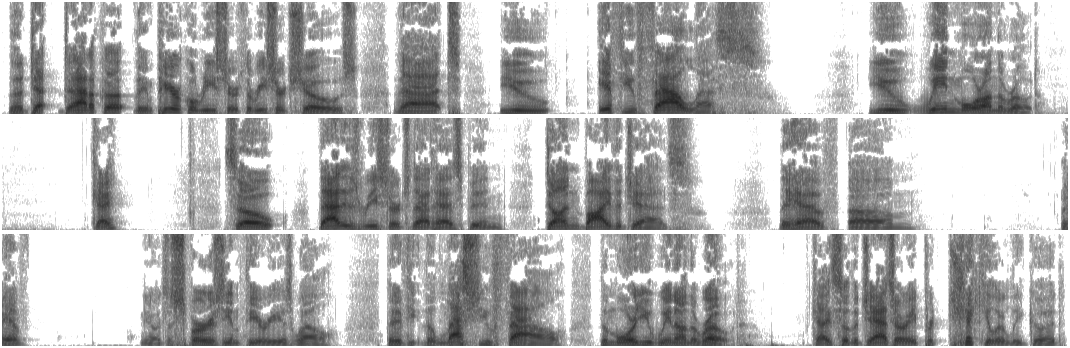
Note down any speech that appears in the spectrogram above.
The data, the empirical research, the research shows that you, if you foul less, you win more on the road. Okay? So that is research that has been done by the Jazz. They have um, they have, you know, it's a Spursian theory as well that if you, the less you foul, the more you win on the road. Okay, so the Jazz are a particularly good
